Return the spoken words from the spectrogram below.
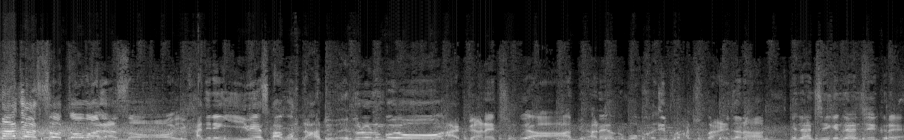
맞았어 또 맞았어. 어, 이 한인행 2회 사고 나한테 왜 그러는 거요? 아 미안해 친구야. 미안해. 그뭐 일부러 맞춘 건 아니잖아. 괜찮지 괜찮지 그래.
